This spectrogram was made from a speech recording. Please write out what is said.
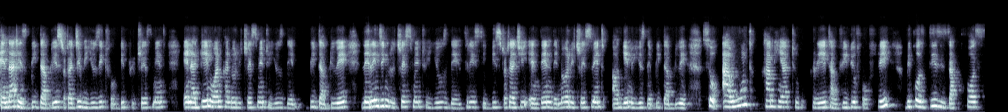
and that is BW strategy. We use it for deep retracement. And again, one candle retracement, we use the BWA. The ranging retracement, we use the 3CB strategy. And then the no retracement, again, we use the BWA. So I won't come here to create a video for free because this is a course,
